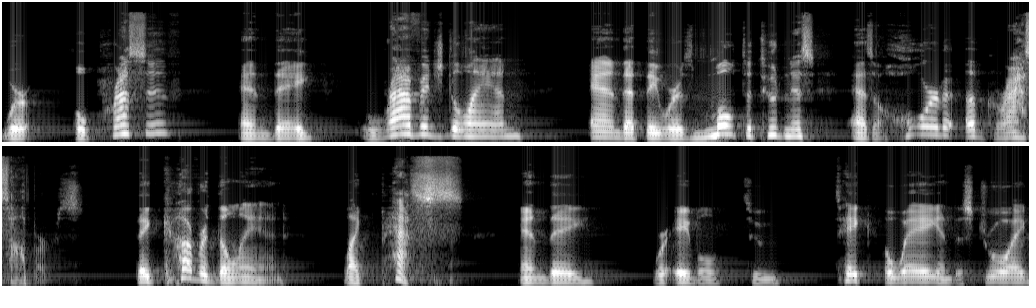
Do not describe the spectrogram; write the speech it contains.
were oppressive and they ravaged the land and that they were as multitudinous as a horde of grasshoppers. They covered the land like pests and they were able to take away and destroy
